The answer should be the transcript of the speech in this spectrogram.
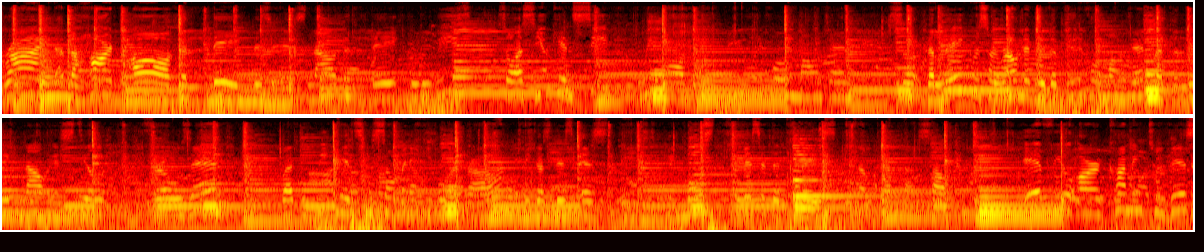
right at the heart of the lake. This is now the Lake Louise. So as you can see, we have a beautiful mountain. So the lake was surrounded with a beautiful mountain, but the lake now is still frozen. But we can see so many people around because this is the most visited place in Alberta. So if you are coming to this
